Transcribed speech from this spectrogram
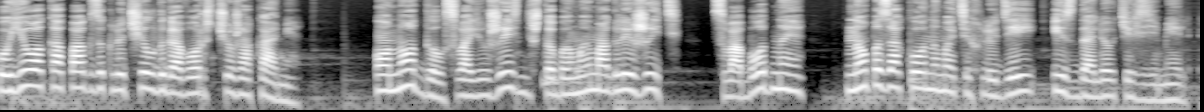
Куюа Капак заключил договор с чужаками. Он отдал свою жизнь, чтобы мы могли жить, свободные, но по законам этих людей из далеких земель.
